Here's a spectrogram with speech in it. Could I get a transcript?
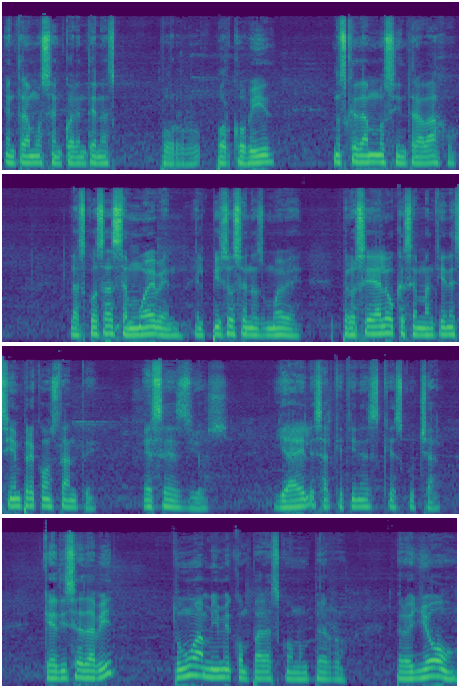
Entramos en cuarentenas por, por COVID nos quedamos sin trabajo. Las cosas se mueven, el piso se nos mueve, pero si hay algo que se mantiene siempre constante, ese es Dios. Y a Él es al que tienes que escuchar. ¿Qué dice David? Tú a mí me comparas con un perro, pero yo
